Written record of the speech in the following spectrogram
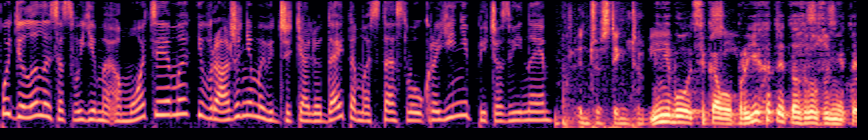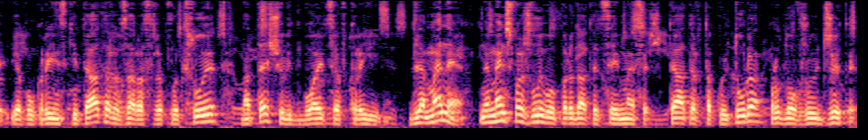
поділилися своїми емоціями і враженнями від життя людей та мистецтва Україні під час війни. Мені було цікаво приїхати та зрозуміти, як український театр зараз рефлексує на те, що відбувається в країні. Для мене не менш важливо передати цей меседж. Театр та культура продовжують жити.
